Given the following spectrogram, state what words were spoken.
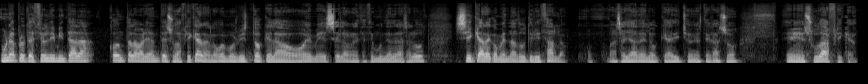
una protección limitada contra la variante sudafricana. Luego hemos visto que la OMS, la Organización Mundial de la Salud, sí que ha recomendado utilizarlo, más allá de lo que ha dicho en este caso eh, Sudáfrica.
